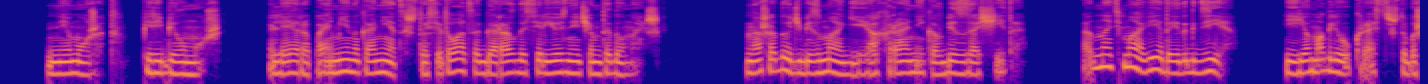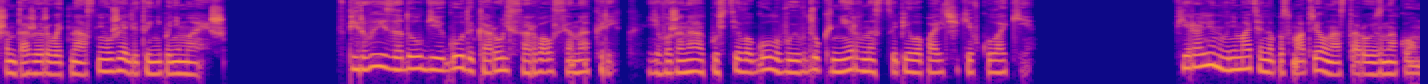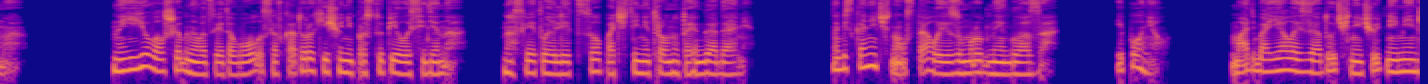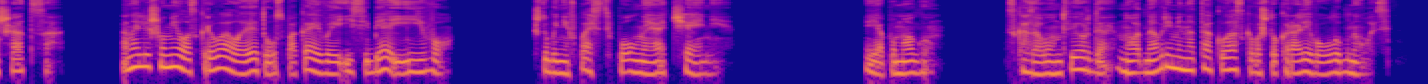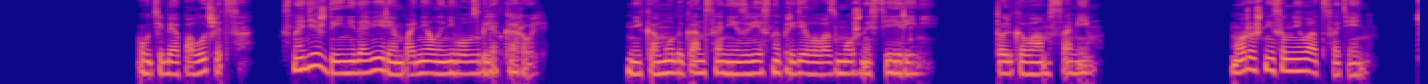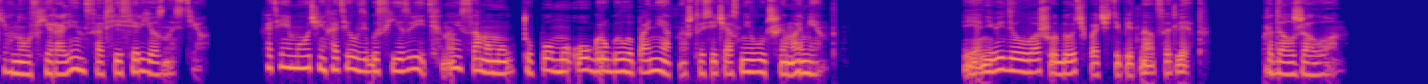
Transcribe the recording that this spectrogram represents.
Не может, перебил муж. Лера, пойми наконец, что ситуация гораздо серьезнее, чем ты думаешь. Наша дочь без магии, охранников без защиты. Одна тьма ведает где. Ее могли украсть, чтобы шантажировать нас, неужели ты не понимаешь? Впервые за долгие годы король сорвался на крик. Его жена отпустила голову и вдруг нервно сцепила пальчики в кулаки. Фьеролин внимательно посмотрел на старую знакомую. На ее волшебного цвета волосы, в которых еще не проступила седина, на светлое лицо, почти не тронутое годами, на бесконечно усталые изумрудные глаза. И понял. Мать боялась за дочь ничуть не меньше отца. Она лишь умело скрывала это, успокаивая и себя, и его чтобы не впасть в полное отчаяние. «Я помогу», — сказал он твердо, но одновременно так ласково, что королева улыбнулась. «У тебя получится?» С надеждой и недоверием поднял на него взгляд король. «Никому до конца неизвестно пределы возможностей Ириней. Только вам самим». «Можешь не сомневаться, тень», — кивнул Фьеролин со всей серьезностью. Хотя ему очень хотелось бы съязвить, но и самому тупому огру было понятно, что сейчас не лучший момент. «Я не видел вашу дочь почти 15 лет», — продолжал он.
